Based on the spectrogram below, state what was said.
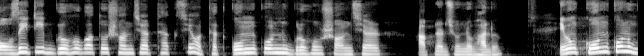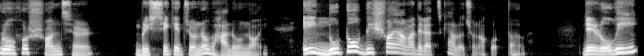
পজিটিভ গ্রহগত সঞ্চার থাকছে, অর্থাৎ কোন কোন গ্রহ সঞ্চার আপনার জন্য ভালো এবং কোন কোন গ্রহ সঞ্চার বৃশ্চিকের জন্য ভালো নয়। এই দুটো বিষয় আমাদের আজকে আলোচনা করতে হবে। যে রবি,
